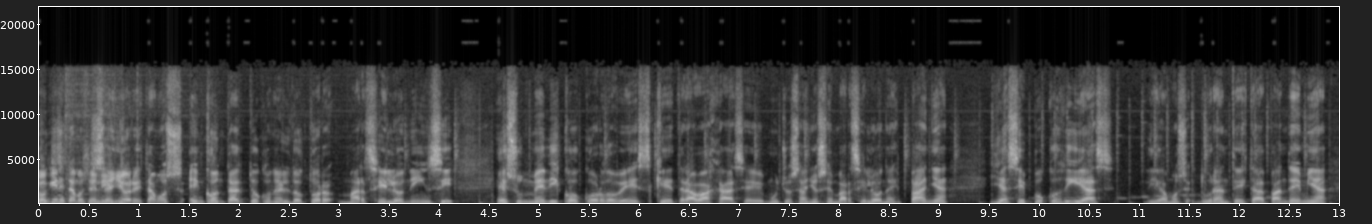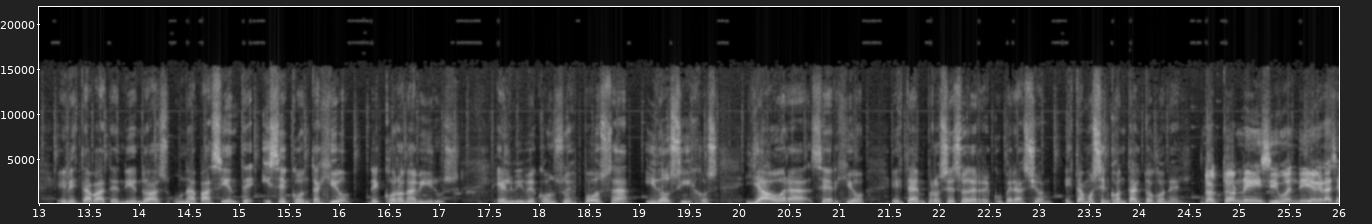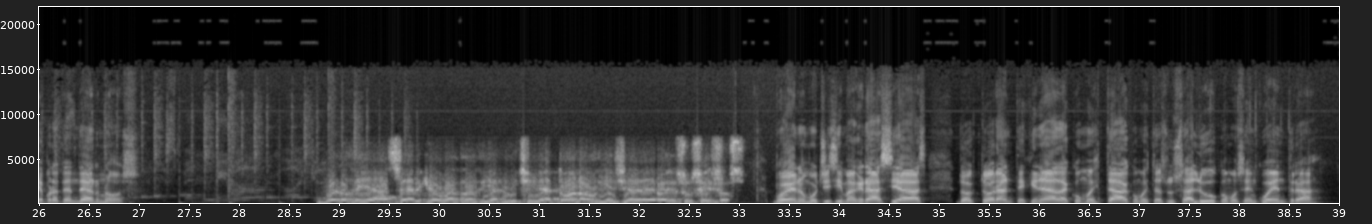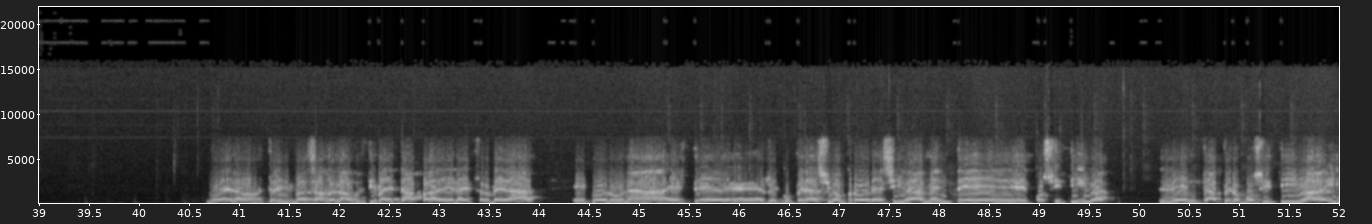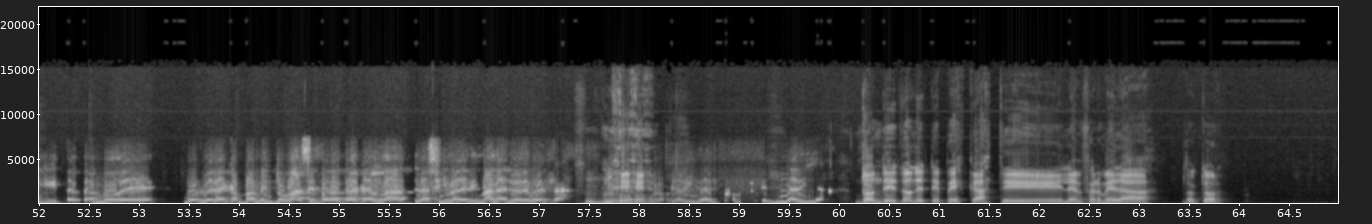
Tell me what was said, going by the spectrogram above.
¿Con quién estamos en línea? Señor, estamos en contacto con el doctor Marcelo Ninzi. Es un médico cordobés que trabaja hace muchos años en Barcelona, España, y hace pocos días, digamos, durante esta pandemia, él estaba atendiendo a una paciente y se contagió de coronavirus. Él vive con su esposa y dos hijos. Y ahora Sergio está en proceso de recuperación. Estamos en contacto con él. Doctor Ninzi, buen día, gracias por atendernos. Buenos días, Sergio. Buenos días, Luchi, a toda la audiencia de Radio Sucesos. Bueno, muchísimas gracias. Doctor, antes que nada, ¿cómo está? ¿Cómo está su salud? ¿Cómo se encuentra? Bueno, estoy pasando la última etapa de la enfermedad eh, con una este, recuperación progresivamente positiva, lenta pero positiva y tratando de volver al campamento base para atacar la, cima del Himalaya de vuelta. la propia vida, el, día a día. ¿Dónde, ¿Dónde te pescaste la enfermedad, doctor?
